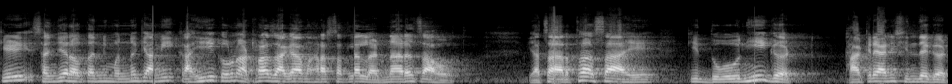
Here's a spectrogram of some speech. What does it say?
की संजय राऊतांनी म्हणणं की आम्ही काहीही करून अठरा जागा महाराष्ट्रातल्या लढणारच आहोत. याचा अर्थ असा आहे की दोन्ही गट ठाकरे आणि शिंदे गट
